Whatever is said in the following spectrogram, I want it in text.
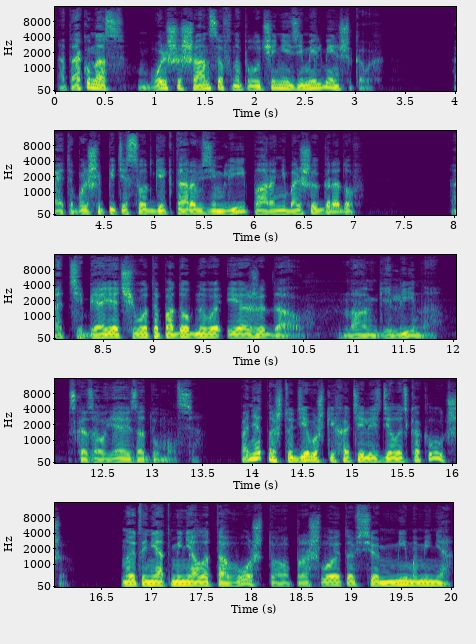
А так у нас больше шансов на получение земель Меньшиковых. А это больше 500 гектаров земли и пара небольших городов. От тебя я чего-то подобного и ожидал. Но Ангелина... — сказал я и задумался. Понятно, что девушки хотели сделать как лучше, но это не отменяло того, что прошло это все мимо меня,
